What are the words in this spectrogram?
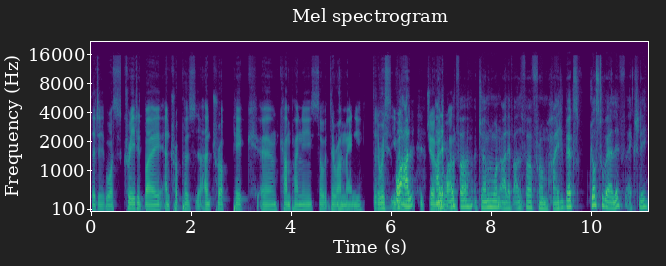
that it was created by Anthropos, Anthropic um, company. So there are many. There is even Al- a German Aleph one. Alpha, a German one, Aleph Alpha from Heidelberg, close to where I live, actually.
